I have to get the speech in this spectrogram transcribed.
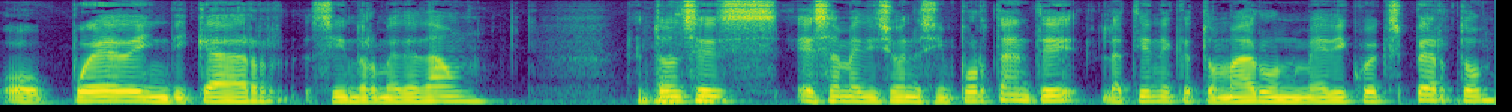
o, puede indicar síndrome de Down. Entonces, esa medición es importante, la tiene que tomar un médico experto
